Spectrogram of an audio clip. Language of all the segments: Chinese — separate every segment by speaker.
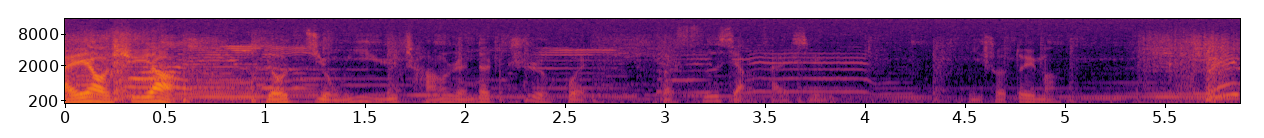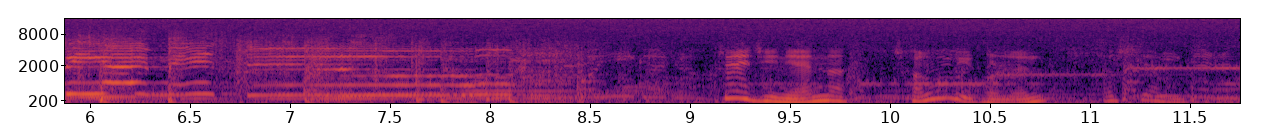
Speaker 1: 还要需要有迥异于常人的智慧和思想才行。你说对吗？
Speaker 2: 这几年呢，城里头人他羡慕。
